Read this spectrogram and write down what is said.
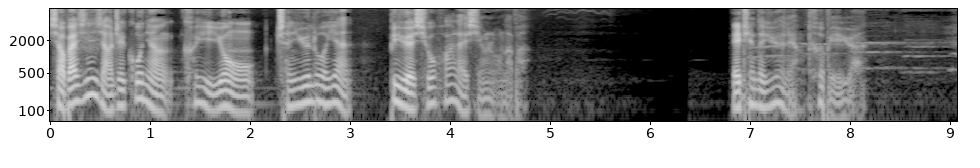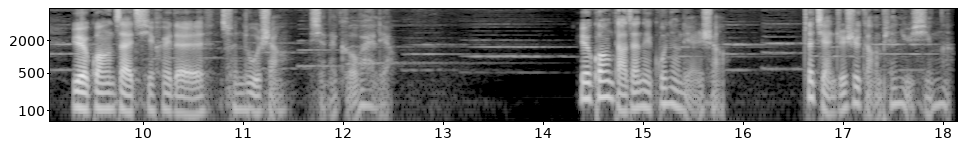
小白心想，这姑娘可以用“沉鱼落雁，闭月羞花”来形容了吧？那天的月亮特别圆。月光在漆黑的村路上显得格外亮。月光打在那姑娘脸上，这简直是港片女星啊！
